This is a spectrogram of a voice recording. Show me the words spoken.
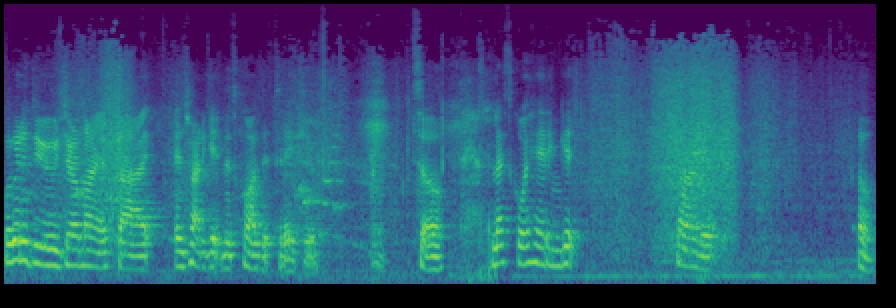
we're gonna do Jeremiah's side and try to get in this closet today too. So let's go ahead and get started. Oh,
